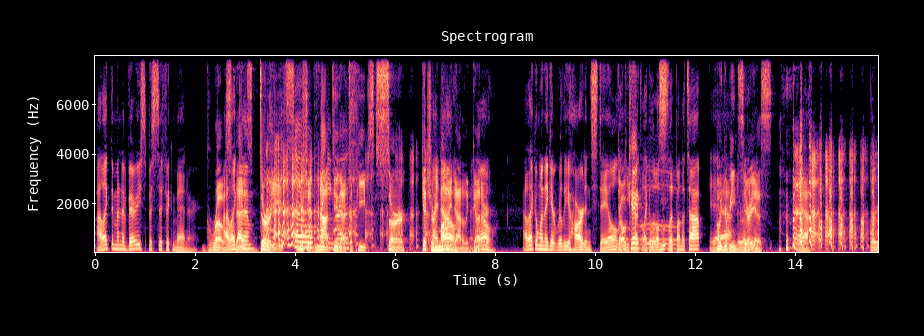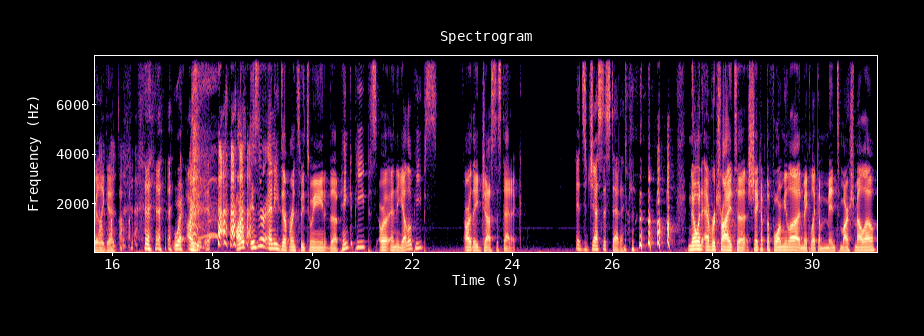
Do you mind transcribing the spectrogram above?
I like them in a very specific manner. Gross. I like That is them. dirty. So you should not freaking do that to. Peeps, sir. Get your I know. mind out of the gutter. know. I like them when they get really hard and stale. Like Okay. you cut like a little slip on the top. Yeah, oh, you're being they're really serious. yeah, they're really good. Wait, are, are, is there any difference between the pink Peeps or and the yellow Peeps? Are they just aesthetic? It's just aesthetic. No one ever tried to shake up the formula and make like a mint marshmallow.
